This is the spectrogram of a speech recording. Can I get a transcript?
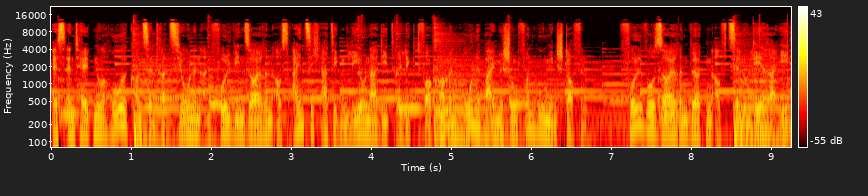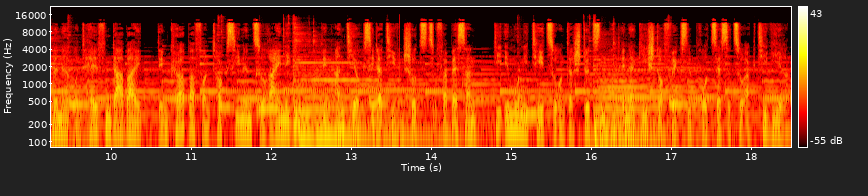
Es enthält nur hohe Konzentrationen an Fulvinsäuren aus einzigartigen Leonardit-Reliktvorkommen ohne Beimischung von Huminstoffen. Fulvosäuren wirken auf zellulärer Ebene und helfen dabei, den Körper von Toxinen zu reinigen, den antioxidativen Schutz zu verbessern, die Immunität zu unterstützen und Energiestoffwechselprozesse zu aktivieren.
